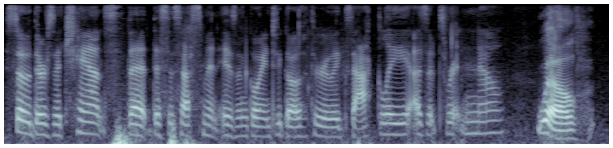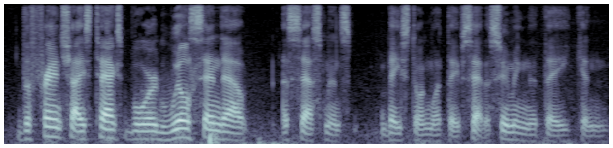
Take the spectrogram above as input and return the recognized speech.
So there's a chance that this assessment isn't going to go through exactly as it's written now? Well, the Franchise Tax Board will send out assessments based on what they've said, assuming that they can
